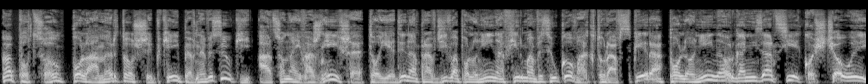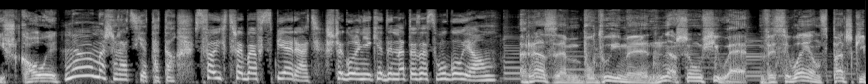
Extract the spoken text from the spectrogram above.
A po co? Polamer to szybkie i pewne wysyłki. A co najważniejsze, to jedyna prawdziwa polonijna firma wysyłkowa, która wspiera polonijne organizacje, kościoły i szkoły. No, masz rację, tato. Swoich trzeba wspierać, szczególnie kiedy na to zasługują. Razem budujmy naszą siłę. Wysyłając paczki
